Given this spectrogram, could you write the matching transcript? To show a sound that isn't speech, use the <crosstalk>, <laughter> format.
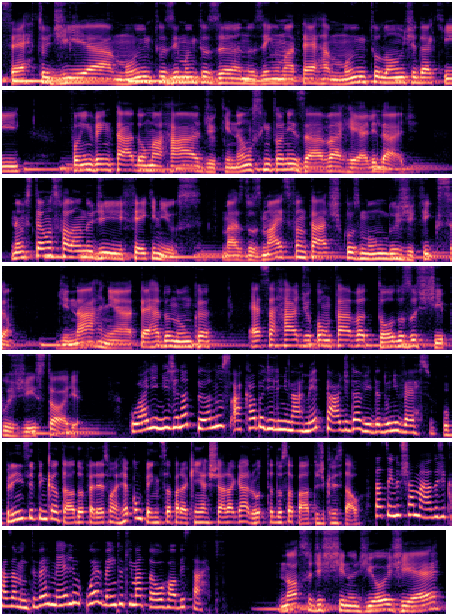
Certo dia, há muitos e muitos anos, em uma terra muito longe daqui, foi inventada uma rádio que não sintonizava a realidade. Não estamos falando de fake news, mas dos mais fantásticos mundos de ficção. De Nárnia à Terra do Nunca, essa rádio contava todos os tipos de história. O alienígena Thanos acaba de eliminar metade da vida do universo. O príncipe encantado oferece uma recompensa para quem achar a garota do sapato de cristal. Está sendo chamado de Casamento Vermelho o evento que matou o Robb Stark. Nosso destino de hoje é.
